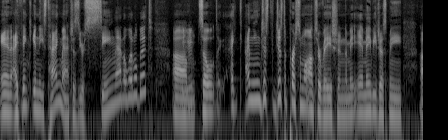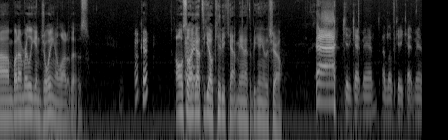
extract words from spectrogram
And I think in these tag matches, you're seeing that a little bit. Um, mm-hmm. So I, I mean, just just a personal observation. I mean, it may be just me, um, but I'm really enjoying a lot of those. Okay. Also, I got to yell "Kitty Cat Man" at the beginning of the show. Ah, Kitty Cat Man. I love Kitty Cat Man.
